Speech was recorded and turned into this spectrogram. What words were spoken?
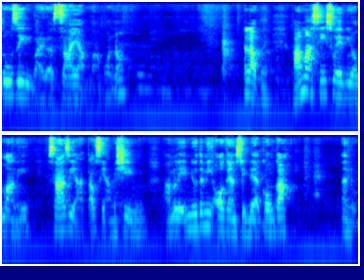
တိုးစေးတွေပါပြီးတော့စားရမှာပေါ့နော်အဲ့လောက်ပဲဘာမှဆေးဆွဲပြီးတော့မှလေစားစရာတောက်စရာမရှိဘူးအမလေးအမျိုးသမီး organs တွေလည်းအကုန်ကားအဲ့လို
